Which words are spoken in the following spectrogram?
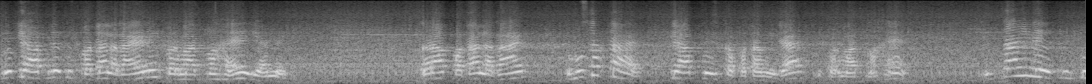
क्योंकि आपने कुछ पता लगाया नहीं परमात्मा है या नहीं? अगर आप पता लगाएँ तो हो सकता है कि आपको इसका पता मिल जाए कि परमात्मा है। इतना ही नहीं, किंतु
